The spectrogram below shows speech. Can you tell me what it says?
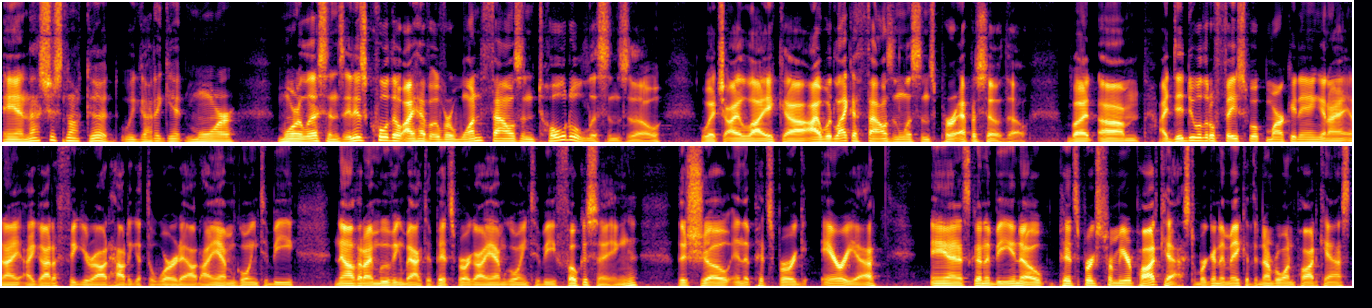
and that's just not good. We got to get more, more listens. It is cool though. I have over 1,000 total listens though, which I like. Uh, I would like a thousand listens per episode though. But um, I did do a little Facebook marketing, and I and I, I got to figure out how to get the word out. I am going to be now that I'm moving back to Pittsburgh. I am going to be focusing the show in the Pittsburgh area. And it's going to be, you know, Pittsburgh's premier podcast. We're going to make it the number one podcast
